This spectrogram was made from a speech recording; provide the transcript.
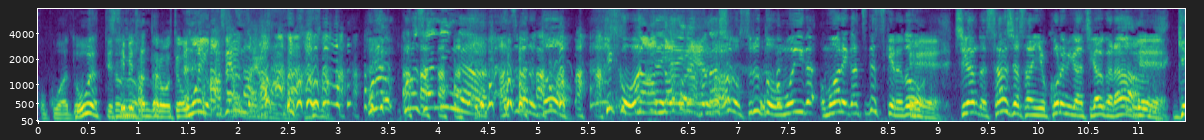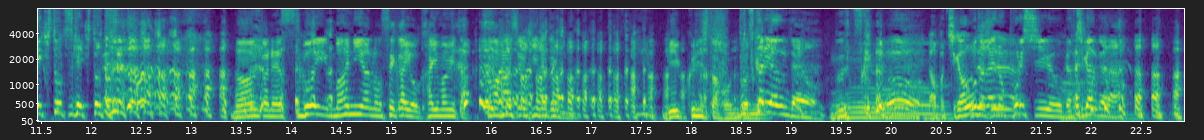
ここはどうやって攻めたんだろうって思いを馳せるんだよ。このこの3人が集まると結構和気あい話をすると思いが思われがちですけれど、え違うんだ三者三様好みが違うから、ええ。激突激突。なんかねすごいマニアの世界を垣間見た。その話を聞いた時に。びっくりした本当に。ぶつかり合うんだよ。ぶつかるう。ん。やっぱ違うね。お互いのポリシーが違うから。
